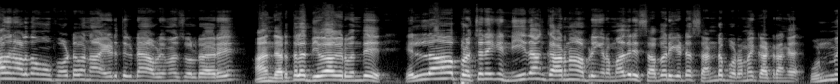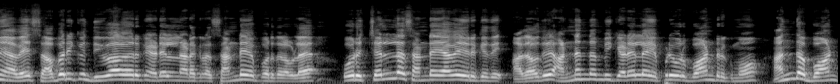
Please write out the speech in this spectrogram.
அதனால தான் உன் ஃபோட்டோவை நான் எடுத்துக்கிட்டேன் அப்படிங்கிற மாதிரி சொல்றாரு. அந்த இடத்துல திவாகர் வந்து எல்லா பிரச்சனைக்கும் நீ தான் காரணம் அப்படிங்கிற மாதிரி சபரி கிட்ட சண்டை போடுற மாதிரி காட்டுறாங்க. உண்மையாவே சபரிக்கும் திவாகருக்கும் இடையில நடக்கிற சண்டையை பொறுத்தளவுல ஒரு செல்ல சண்டையாவே இருக்குது. அதாவது அண்ணன் தம்பிக்கு இடையில எப்படி ஒரு பாண்ட் இருக்குமோ அந்த பாண்ட்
